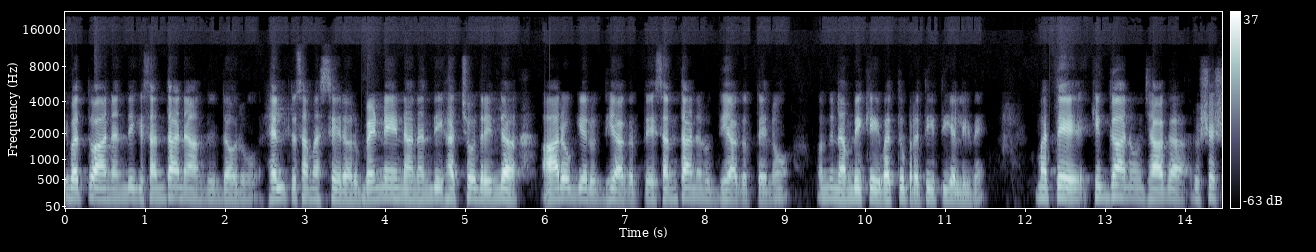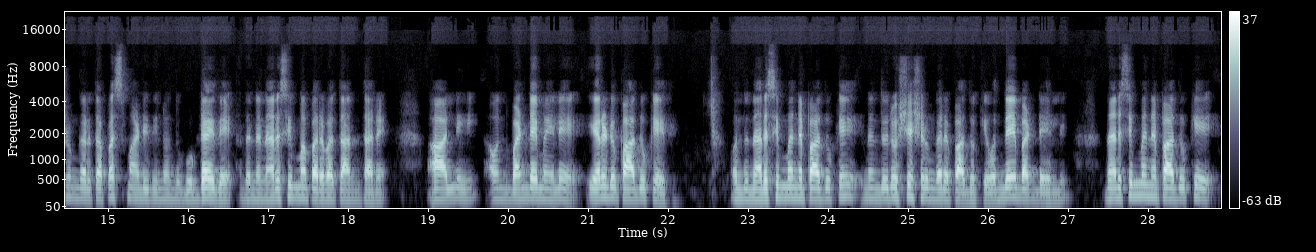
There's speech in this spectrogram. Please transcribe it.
ಇವತ್ತು ಆ ನಂದಿಗೆ ಸಂತಾನ ಆಗದಿದ್ದವರು ಹೆಲ್ತ್ ಸಮಸ್ಯೆ ಇರೋರು, ಬೆಣ್ಣೆಯನ್ನ ನಂದಿಗೆ ಹಚ್ಚೋದ್ರಿಂದ ಆರೋಗ್ಯ ವೃದ್ಧಿ ಆಗುತ್ತೆ ಸಂತಾನ ವೃದ್ಧಿ ಆಗುತ್ತೇನೋ ಒಂದು ನಂಬಿಕೆ ಇವತ್ತು ಪ್ರತೀತಿಯಲ್ಲಿದೆ. ಮತ್ತೆ ಕಿಗ್ಗ ಅನ್ನೋ ಜಾಗ ಋಷ್ಯಶೃಂಗರ ತಪಸ್ ಮಾಡಿದ ಇನ್ನೊಂದು ಗುಡ್ಡ ಇದೆ. ಅದನ್ನ ನರಸಿಂಹ ಪರ್ವತ ಅಂತಾರೆ. ಅಲ್ಲಿ ಒಂದು ಬಂಡೆ ಮೇಲೆ ಎರಡು ಪಾದುಕೆ ಇದೆ. ಒಂದು ನರಸಿಂಹನ ಪಾದುಕೆ, ಇನ್ನೊಂದು ಋಷ್ಯಶೃಂಗರ ಪಾದುಕೆ. ಒಂದೇ ಬಂಡೆಯಲ್ಲಿ ನರಸಿಂಹನ ಪಾದುಕೆ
